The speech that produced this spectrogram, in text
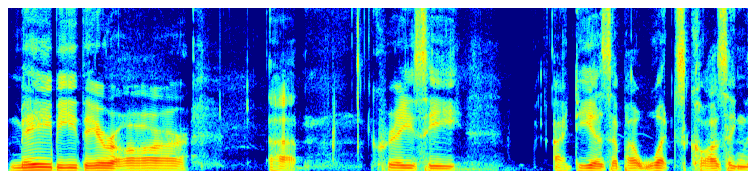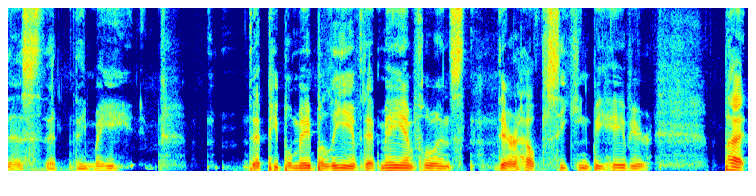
maybe there are uh, crazy ideas about what's causing this that they may that people may believe that may influence their health-seeking behavior. But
